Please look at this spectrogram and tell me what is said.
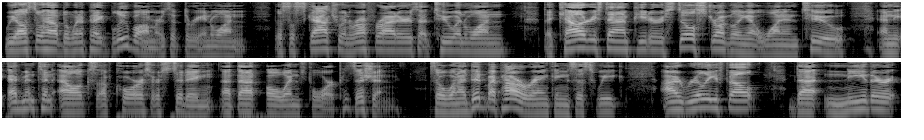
We also have the Winnipeg Blue Bombers at 3 and 1 the Saskatchewan Roughriders at 2 and 1, the Calgary Stampeders still struggling at 1 and 2, and the Edmonton Elks of course are sitting at that 0 and 4 position. So when I did my power rankings this week, I really felt that neither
